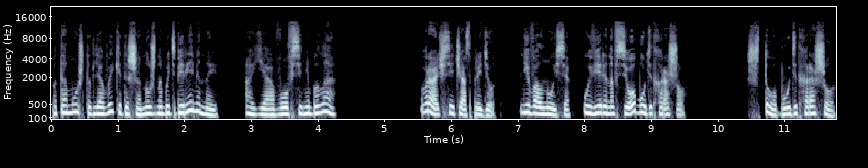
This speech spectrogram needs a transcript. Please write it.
потому что для выкидыша нужно быть беременной, а я вовсе не была. «Врач сейчас придет. Не волнуйся, уверена, все будет хорошо». Что будет хорошо?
